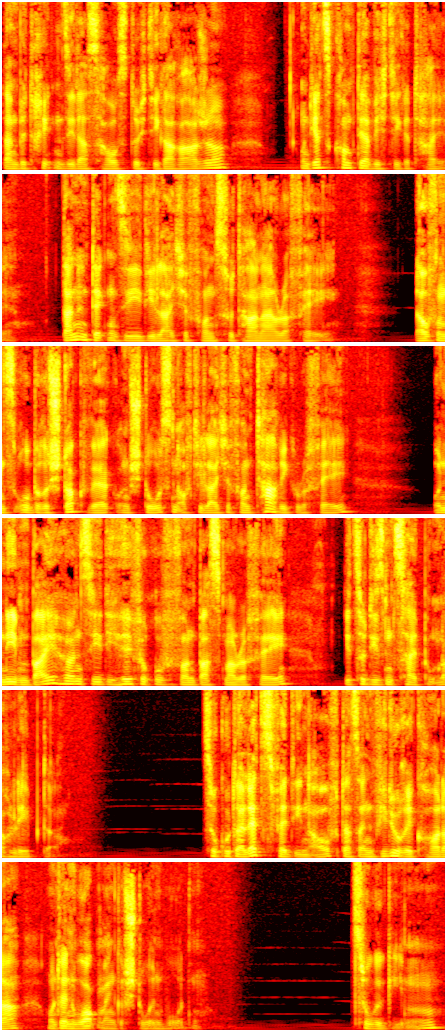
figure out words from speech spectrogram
dann betreten sie das Haus durch die Garage und jetzt kommt der wichtige Teil. Dann entdecken sie die Leiche von Sultana Rafay, laufen ins obere Stockwerk und stoßen auf die Leiche von Tariq Rafay und nebenbei hören sie die Hilferufe von Basma Rafay, die zu diesem Zeitpunkt noch lebte. Zu guter Letzt fällt ihnen auf, dass ein Videorekorder und ein Walkman gestohlen wurden. Zugegeben,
